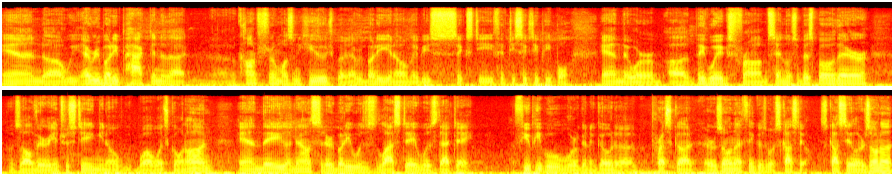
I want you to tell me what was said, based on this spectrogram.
and uh, we everybody packed into that uh, conference room wasn't huge but everybody you know maybe 60 50 60 people. And there were uh, bigwigs from San Luis Obispo there. It was all very interesting you know well what's going on. And they announced that everybody was last day was that day. A few people were going to go to Prescott, Arizona, I think it was what, Scottsdale, Scottsdale, Arizona,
